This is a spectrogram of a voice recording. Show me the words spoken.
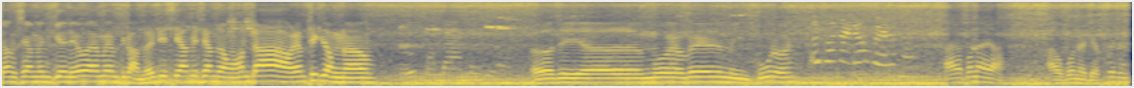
Sang xem bên kia nếu em em cảm thấy đi xem đi xem dòng Honda hoặc em thích dòng nào. Ờ thì uh, mua theo với mình cũ thôi. À con này à? À con này đẹp phết đấy.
